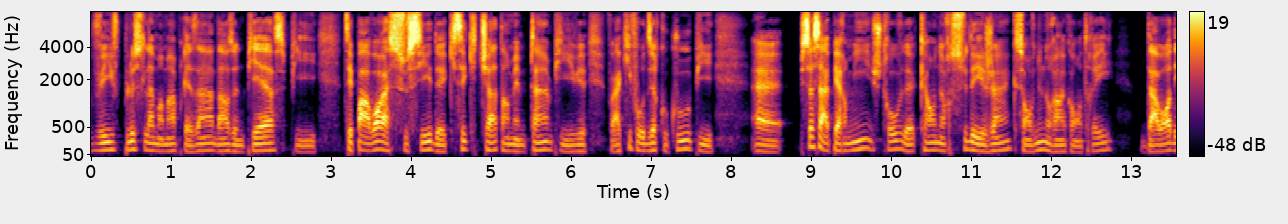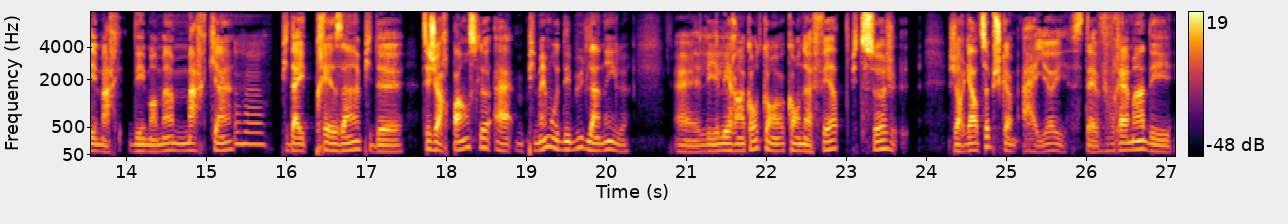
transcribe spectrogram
vivre plus le moment présent dans une pièce, puis pas avoir à se soucier de qui c'est qui chatte en même temps, puis à qui il faut dire coucou, puis euh, puis ça, ça a permis, je trouve, de quand on a reçu des gens qui sont venus nous rencontrer, d'avoir des mar des moments marquants Mhm. puis d'être présent puis de tu sais je repense là à puis même au début de l'année là euh, les, les rencontres qu'on qu'on a faites puis tout ça je, je regarde ça puis je suis comme aïe aïe c'était vraiment des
